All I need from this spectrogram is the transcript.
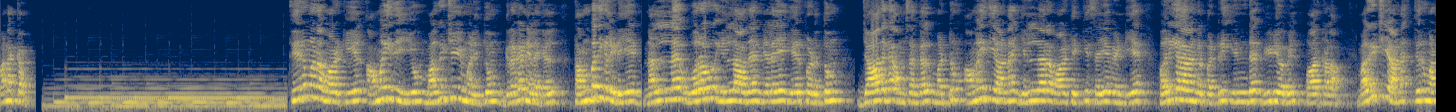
வணக்கம். திருமண வாழ்க்கையில் அமைதியையும் மகிழ்ச்சியும் அளிக்கும் கிரக நிலைகள் தம்பதிகளிடையே நல்ல உறவு இல்லாத நிலையை ஏற்படுத்தும் ஜாதக அம்சங்கள் மற்றும் அமைதியான இல்லற வாழ்க்கைக்கு செய்ய வேண்டிய பரிகாரங்கள் பற்றி இந்த வீடியோவில் பார்க்கலாம். மகிழ்ச்சியான திருமண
